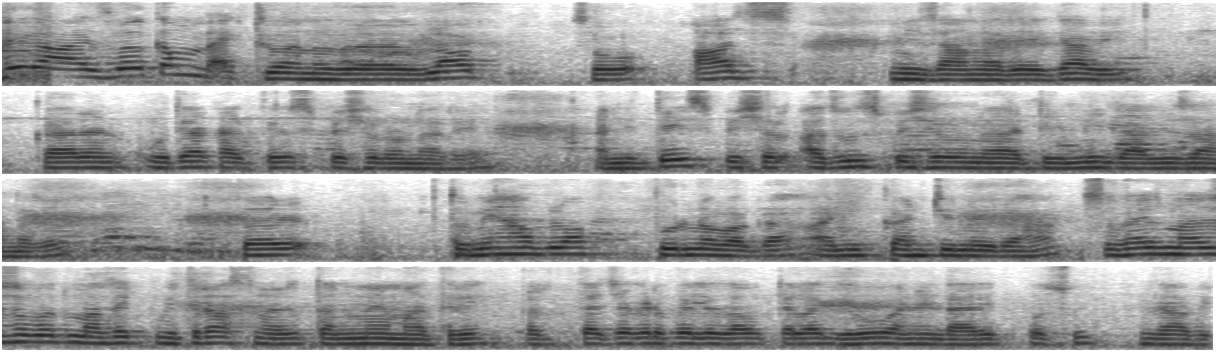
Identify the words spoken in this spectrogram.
Hey guys welcome back to another vlog so आज मी जाणार आहे गावी कारण उद्या काहीतरी स्पेशल होणार आहे. आणि ते स्पेशल अजून स्पेशल होण्यासाठी मी गावी जाणार आहे. तर तुम्ही हा ब्लॉग पूर्ण बघा आणि कंटिन्यू राहा. सो गाईज माझ्यासोबत माझा एक मित्र असणार आहे तन्मय म्हात्रे. तर त्याच्याकडे पहिले जाऊ त्याला घेऊ आणि डायरेक्ट पोचू गावी.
